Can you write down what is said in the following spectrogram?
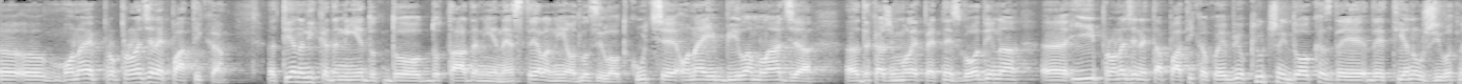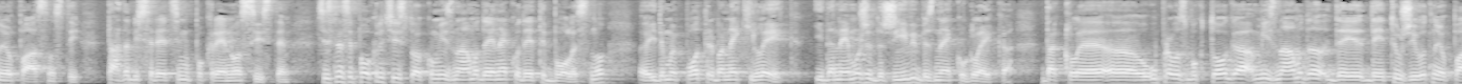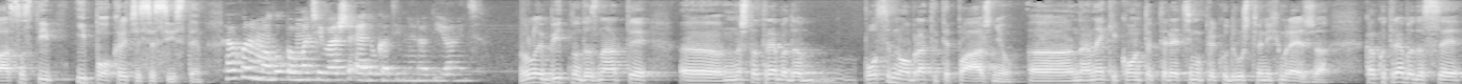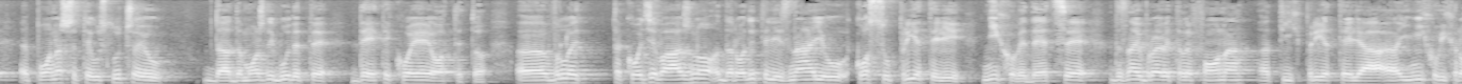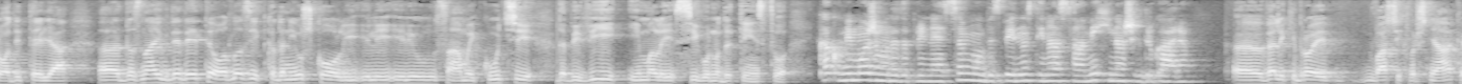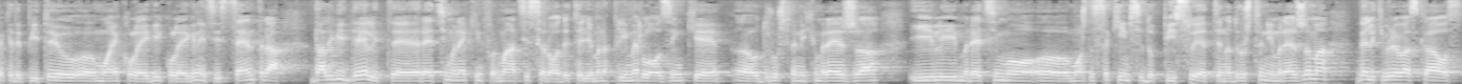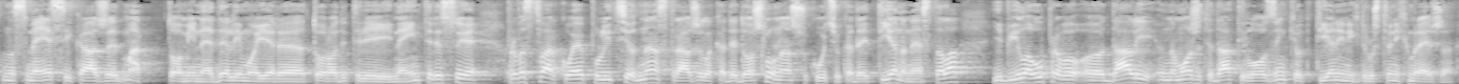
ona je pronađena je patika. Tijana nikada nije do, do, do tada nije nestajala, nije odlazila od kuće, ona je bila mlađa, da kažem, imala je 15 godina i pronađena je ta patika koja je bio ključni dokaz da je, da je Tijana u životnoj opasnosti. Tada bi se recimo pokrenuo sistem. Sistem se pokreće isto ako mi znamo da je neko dete bolesno i da mu je potreba neki lek i da ne može da živi bez nekog leka. Dakle, upravo zbog toga mi znamo da, da je dete u životnoj opasnosti i pokreće se sistem. Kako nam mogu pomoći vaše edukativne radionice? Vrlo je bitno da znate na šta treba da posebno obratite pažnju na neke kontakte recimo preko društvenih mreža. Kako treba da se ponašate u slučaju da, da možda i budete dete koje je oteto. Vrlo je takođe važno da roditelji znaju ko su prijatelji njihove dece, da znaju brojeve telefona tih prijatelja i njihovih roditelja, da znaju gde dete odlazi kada ni u školi ili, ili u samoj kući, da bi vi imali sigurno detinstvo. Kako mi možemo da doprinesemo bezbednosti nas samih i naših drugara? E, veliki broj vaših vršnjaka kada pitaju e, moje kolege i koleginice iz centra da li vi delite recimo neke informacije sa roditeljima, na primer lozinke e, od društvenih mreža ili recimo možda sa kim se dopisujete na društvenim mrežama, veliki broj vas kao nasmeje se i kaže ma to mi ne delimo jer e, to roditelje i ne interesuje. Prva stvar koja je policija od nas tražila kada je došla u našu kuću, kada je Tijana nestala, je bila upravo e, da li nam možete dati lozinke od Tijaninih društvenih mreža.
